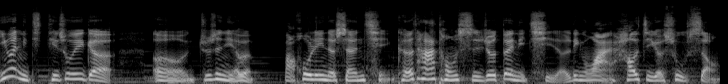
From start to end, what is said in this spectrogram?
因为你提出一个，呃，就是你的保护令的申请，可是他同时就对你起了另外好几个诉讼。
